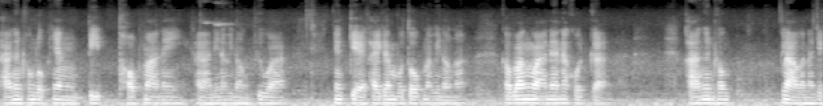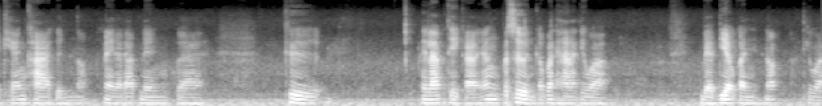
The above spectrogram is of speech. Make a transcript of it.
ขาเงินของโลกยังติดท็อปมาในขนาดนี้นะพี่น้องคือว่า ยังแก้ไขกันบ่ตกนะพี่น้องเนาะก็หวังว่าในอนาคตก็ขาเงินของกล่าวก็น่าจะแข็งคาขึ้นเนาะในระดับหนึ่งเพื่อคือ ในหลายประเทศก็ยังเผชิญกับปัญหาที่ว่า แบบเดียวกันเนาะที่ว่า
